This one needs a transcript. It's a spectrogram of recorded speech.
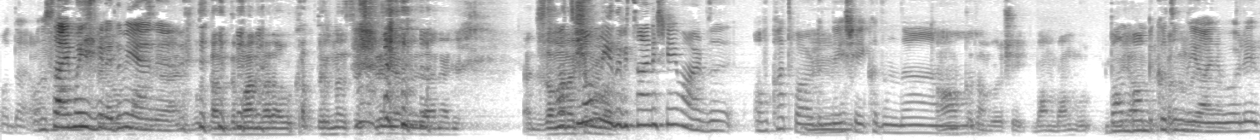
O da. Onu ondan saymayız şey bile değil mi yani? Buradan Marmara avukatlarına sesleniyoruz yani. Hani, yani zaman Fatma aşımı mıydı? var. Bir tane şey vardı. Avukat vardı. Hmm. Ne şey kadında. Aa, hakikaten böyle şey bam bam. Bam bam bir kadındı yani yani. böyle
